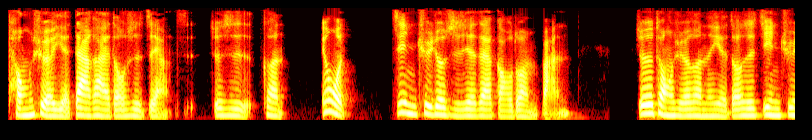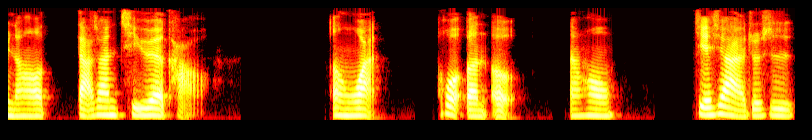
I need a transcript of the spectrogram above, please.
同学也大概都是这样子，就是可因为我进去就直接在高段班，就是同学可能也都是进去，然后打算七月考 N one 或 N 二，然后。接下来就是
